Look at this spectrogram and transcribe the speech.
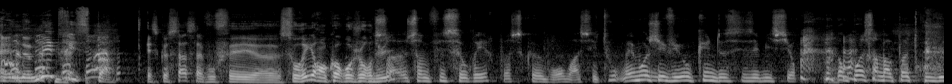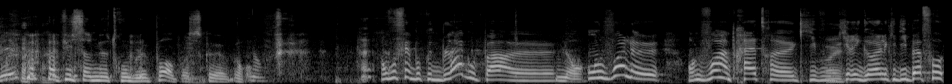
elle ne maîtrise pas. Est-ce que ça, ça vous fait euh, sourire encore aujourd'hui? Ça, ça me fait sourire parce que bon, bah, c'est tout. Mais moi, j'ai vu aucune de ces émissions. Donc moi, ça m'a pas troublé. Et puis, ça ne me trouble pas parce que bon. On vous fait beaucoup de blagues ou pas euh? Non. On le voit, le, on le voit un prêtre euh, qui, vous, Oui. qui rigole, qui dit bah faut,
